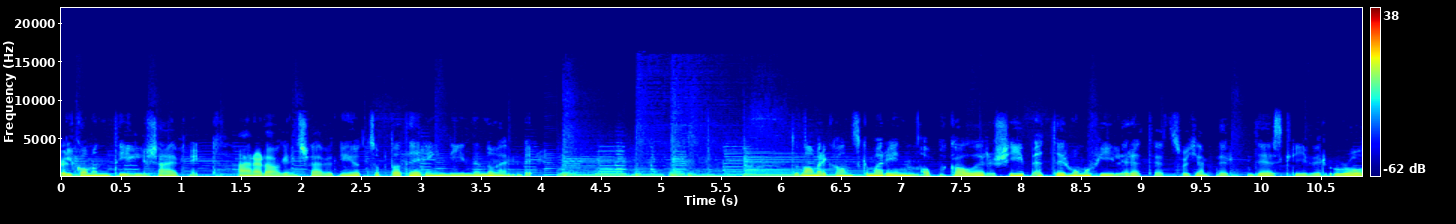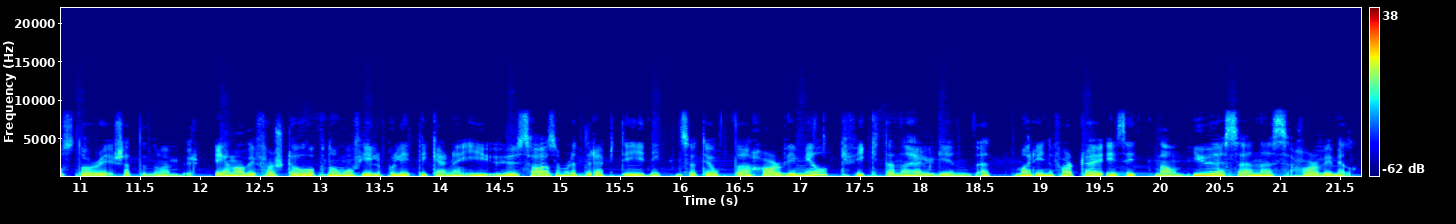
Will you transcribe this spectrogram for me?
Velkommen til Skeiv nytt. Her er dagens skeive nyhetsoppdatering 9. november. Den amerikanske marinen oppkaller skip etter homofil rettighetsforkjemper. Det skriver Raw Story 6.11. En av de første åpne homofile politikerne i USA som ble drept i 1978, Harvey Milk, fikk denne helgen et marinefartøy i sitt navn, USNS Harvey Milk.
